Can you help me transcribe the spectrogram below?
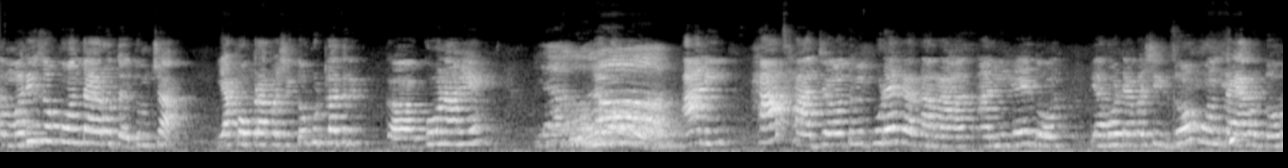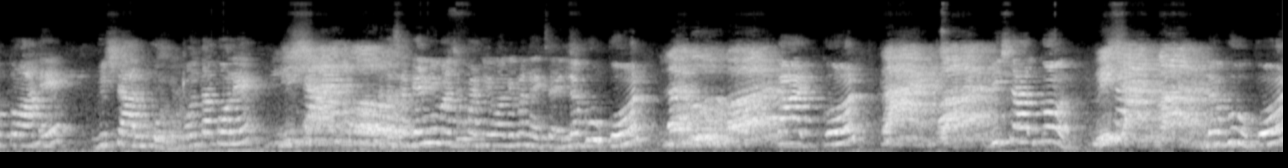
तर मध्ये जो कोण तयार होतोय तुमच्या या कोपरापाशी तो कुठला तरी कोण आहे. आणि हाच हात जेव्हा तुम्ही पुढे करणार आहात आणि हे दोन या गोट्यापाशी जो कोण तयार होतो तो आहे विशाल कोण. कोणता कोण आहे? आता सगळ्यांनी माझ्या पाठीमागे म्हणायचं आहे लघु कोण. काट कोण? विशाल कोण? लघु कोण?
